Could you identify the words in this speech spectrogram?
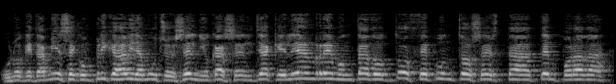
Uno que también se complica la vida mucho es el Newcastle, ya que le han remontado 12 puntos esta temporada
